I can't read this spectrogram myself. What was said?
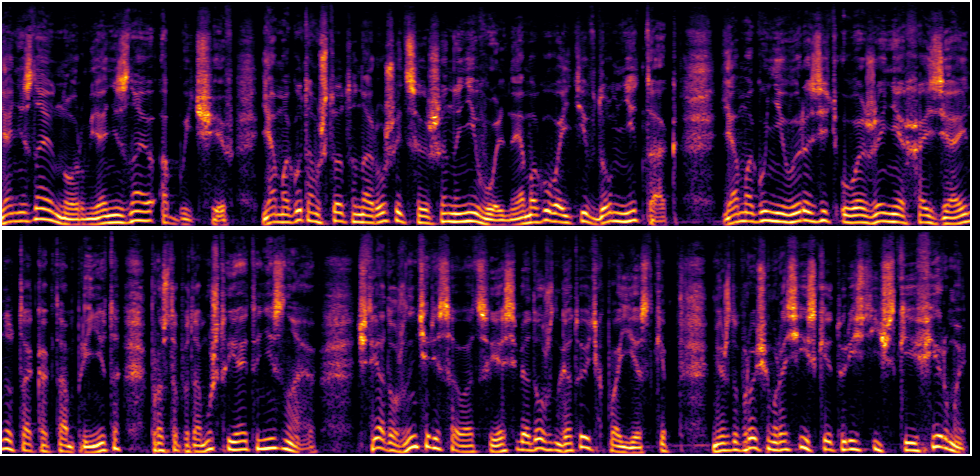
я не знаю норм, я не знаю обычаев. Я могу там что-то нарушить совершенно невольно. Я могу войти в дом не так. Я могу не выразить уважение хозяину так, как там принято, просто потому что я это не знаю. Значит, я должен интересоваться, я себя должен готовить к поездке. Между прочим, российские туристические фирмы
